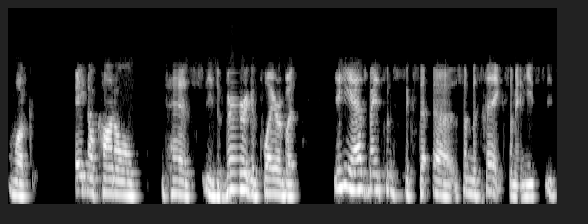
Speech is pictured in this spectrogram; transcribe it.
look, Aidan O'Connell has he's a very good player, but he has made some success, uh, some mistakes. I mean, he's he's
